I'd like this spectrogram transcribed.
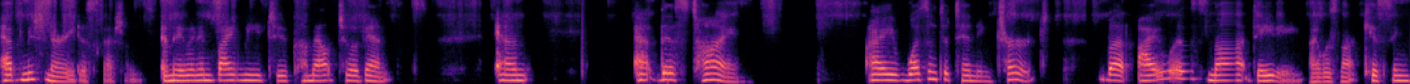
have missionary discussions and they would invite me to come out to events. And at this time, I wasn't attending church, but I was not dating. I was not kissing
